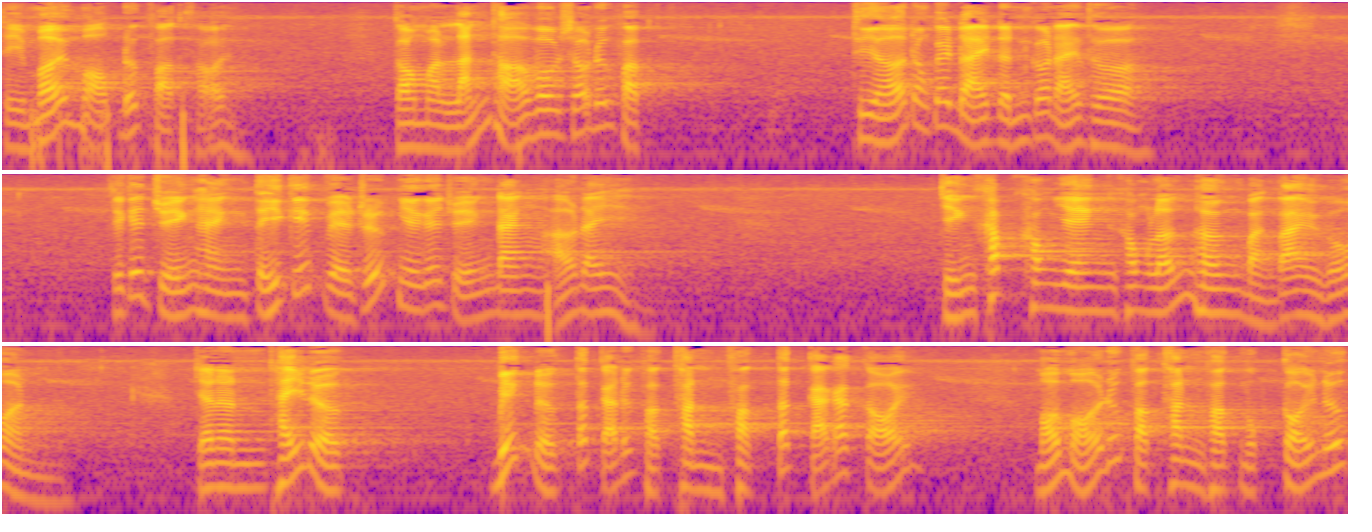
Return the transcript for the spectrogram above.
thì mới một đức phật thôi. Còn mà lãnh thọ vô số đức phật thì ở trong cái đại định của đại thừa, thì cái chuyện hàng tỷ kiếp về trước như cái chuyện đang ở đây, chuyện khắp không gian không lớn hơn bàn tay của mình. Cho nên thấy được, biết được tất cả đức phật thành phật tất cả các cõi. Mỗi mỗi đức phật thành phật một cõi nước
